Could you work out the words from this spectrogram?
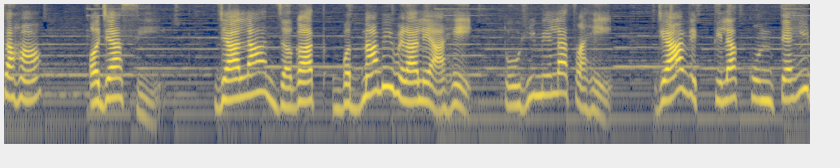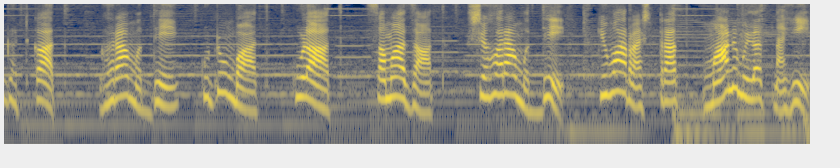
सहा अजासी. ज्याला जगात बदनामी मिळाले आहे तोही मेलाच आहे. ज्या व्यक्तीला कोणत्याही घटकात घरामध्ये कुटुंबात कुळात समाजात शहरामध्ये किंवा राष्ट्रात मान मिळत नाही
